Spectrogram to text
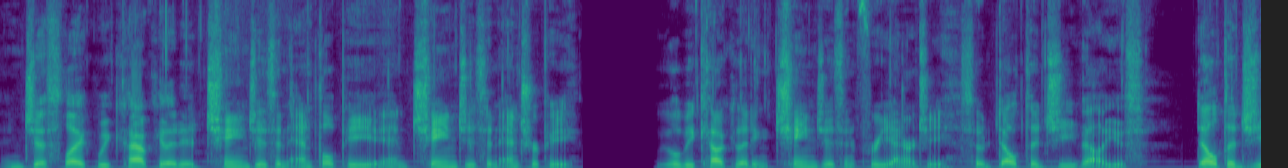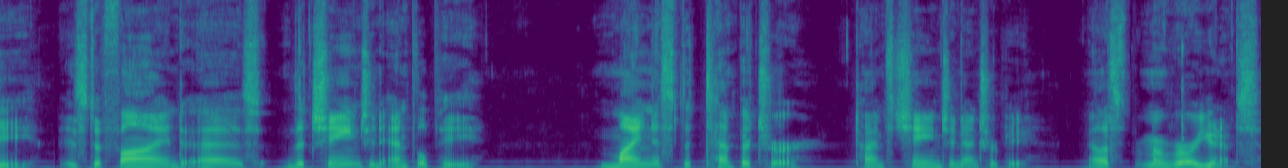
And just like we calculated changes in enthalpy and changes in entropy, we will be calculating changes in free energy, so delta G values. Delta G is defined as the change in enthalpy minus the temperature times change in entropy. Now let's remember our units.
